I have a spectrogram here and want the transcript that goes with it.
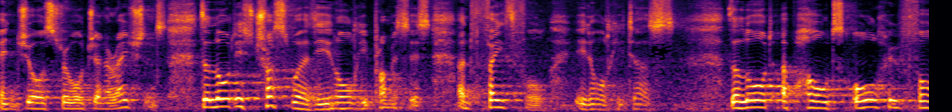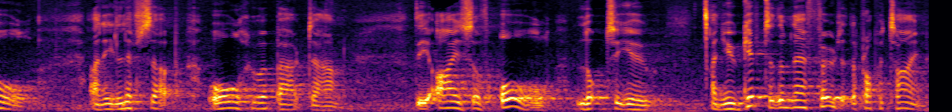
endures through all generations. The Lord is trustworthy in all he promises and faithful in all he does. The Lord upholds all who fall, and he lifts up all who are bowed down. The eyes of all look to you, and you give to them their food at the proper time.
